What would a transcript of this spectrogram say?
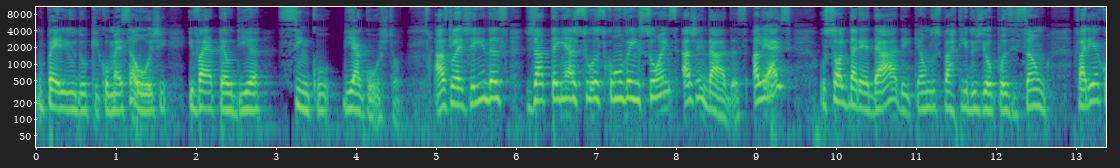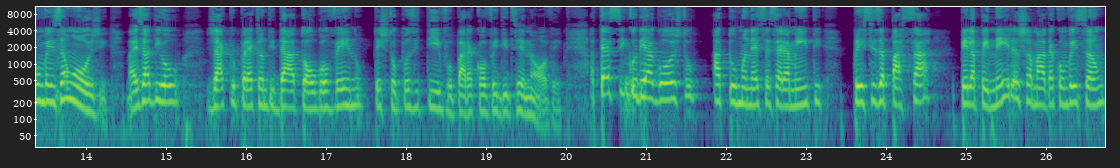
um período que começa hoje e vai até o dia 5 de agosto. As legendas já têm as suas convenções agendadas. Aliás, o Solidariedade, que é um dos partidos de oposição, faria convenção hoje, mas adiou, já que o pré-candidato ao governo testou positivo para a Covid-19. Até 5 de agosto, a turma necessariamente precisa passar pela peneira chamada convenção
